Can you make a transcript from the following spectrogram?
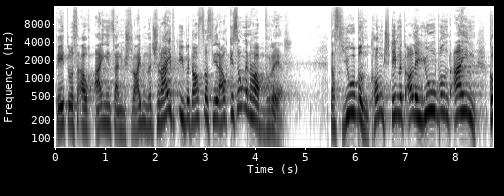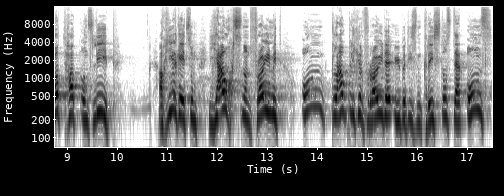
Petrus auch ein in seinem Schreiben. Er schreibt über das, was wir auch gesungen haben vorher. Das Jubeln, kommt, stimmt alle jubelnd ein. Gott hat uns lieb. Auch hier geht es um Jauchzen und Freuen mit unglaublicher Freude über diesen Christus, der uns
